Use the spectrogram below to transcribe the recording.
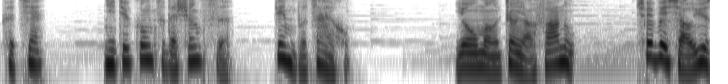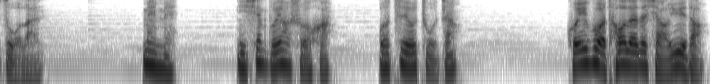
可见你对公子的生死并不在乎。”幽梦正要发怒，却被小玉阻拦：“妹妹，你先不要说话，我自有主张。”回过头来的小玉道：“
